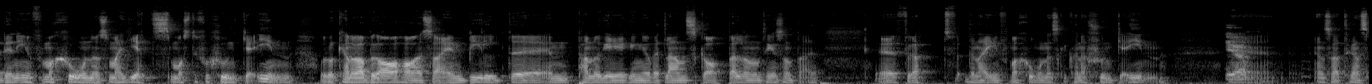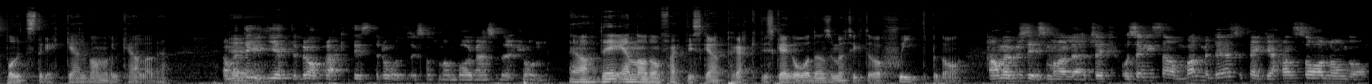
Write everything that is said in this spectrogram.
den informationen som har getts måste få sjunka in. Och då kan det vara bra att ha så en bild, en panorering över ett landskap eller någonting sånt där. Eh, för att den här informationen ska kunna sjunka in. Ja. En sån här transportsträcka eller vad man vill kalla det. Ja, men det är ju ett jättebra praktiskt råd liksom, som man bar med sig därifrån. Ja, det är en av de faktiska praktiska råden som jag tyckte var skitbra. Ja, men precis, som man har lärt sig. Och sen i samband med det så tänker jag, han sa någon gång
